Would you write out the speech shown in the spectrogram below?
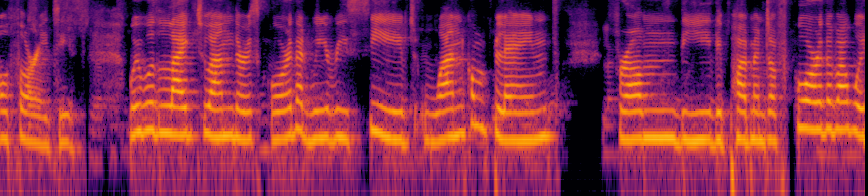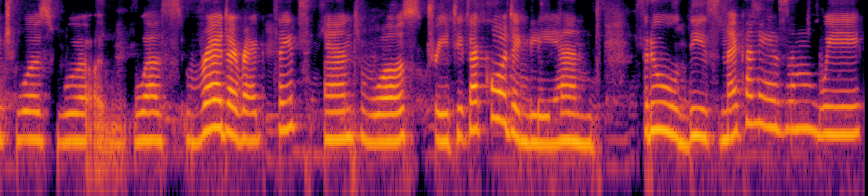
authorities. We would like to underscore that we received one complaint from the Department of Cordoba, which was, was redirected and was treated accordingly. And through this mechanism, we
